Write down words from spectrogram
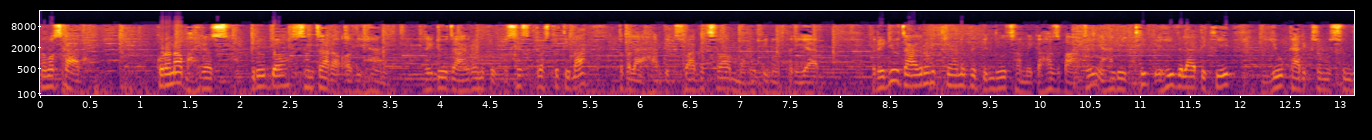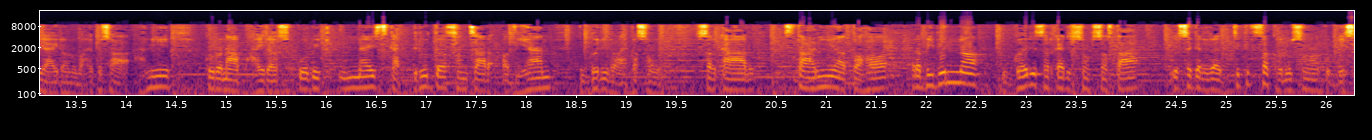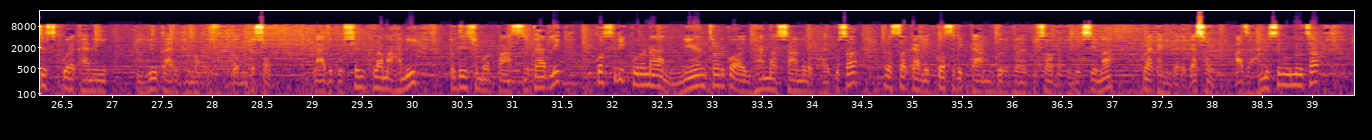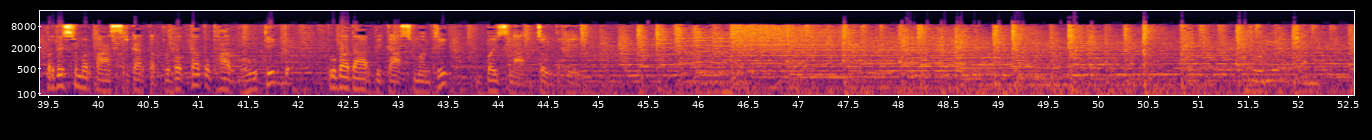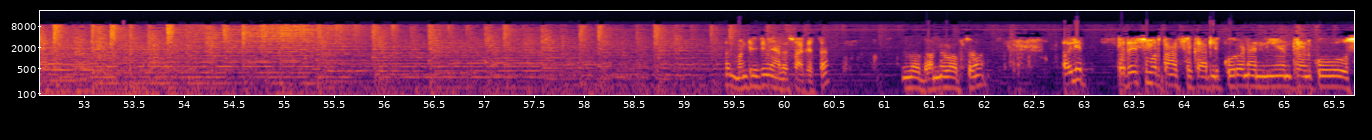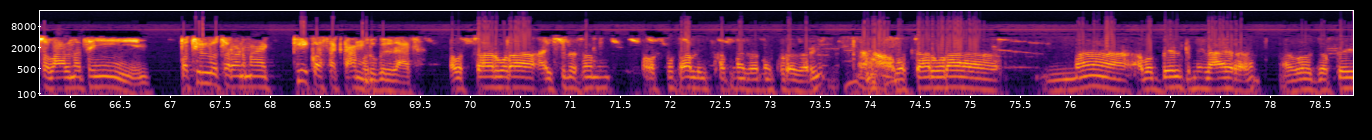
नमस्कार। Corona virus विरूद्ध संचार अभियान। रेडियो जागरणको विशेष प्रस्तुतिमा तपाईँलाई हार्दिक स्वागत छ। म विनोद परियार। रेडियो जागरण त्रियानब्बे बिन्दु छ मेगाहजबाट यहाँले ठिक यही बेलादेखि यो कार्यक्रम सुन्दै आइरहनु भएको छ। हामी कोरोना भाइरस कोविड उन्नाइसका विरूद्ध संचार अभियान गरिरहेका छौं। सरकार स्थानीय तह र विभिन्न गैर सरकारी संस्था यसै गरेर चिकित्सकहरूसँगको विशेष कुराकानी यो कार्यक्रममा प्रस्तुत गर्दछौं आजको श्रृंखलामा हामी प्रदेश नम्बर पाँच सरकारले कसरी कोरोना नियन्त्रणको अभियानमा सामेल भएको छ र सरकारले कसरी काम गरिरहेको छ भन्ने विषयमा कुराकानी गरेका छौं। आज हामीसँग हुनुहुन्छ प्रदेश नम्बर पाँच सरकारका प्रवक्ता तथा भौतिक पूर्वाधार विकास मन्त्री वैशनाथ चौधरी। मन्त्रीज्यू यहाँलाई स्वागत छ। ल धन्यवाद छ। अहिले प्रदेश नम्बर पाँच सरकारले कोरोना नियन्त्रणको सवालमा चाहिँ पछिल्लो चरणमा के कस्ता कामहरू गरिरहेछ? अब चारवटा आइसोलेसन अस्पताल स्थापना गर्ने कुरा गरे। अब चारवटामा अब बेल्ट मिलाएर अब जस्तै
